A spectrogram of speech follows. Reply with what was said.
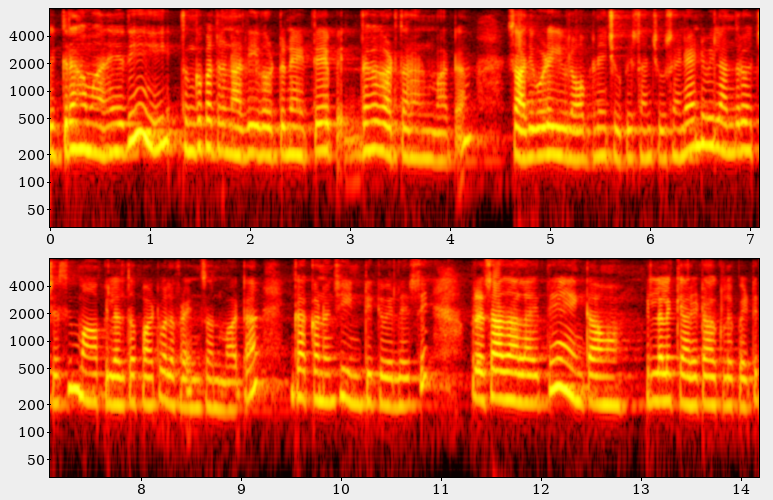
విగ్రహం అనేది తుంగభద్ర నది ఒడ్డున అయితే పెద్దగా కడతారనమాట సో అది కూడా ఈ వ్లాగ్ని చూపిస్తాను. చూసండి అండ్ వీళ్ళందరూ వచ్చేసి మా పిల్లలతో పాటు వాళ్ళ ఫ్రెండ్స్ అనమాట ఇంకా అక్కడ నుంచి ఇంటికి వెళ్ళేసి ప్రసాదాలు అయితే ఇంకా పిల్లలకి క్యారెట్ ఆకులో పెట్టి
